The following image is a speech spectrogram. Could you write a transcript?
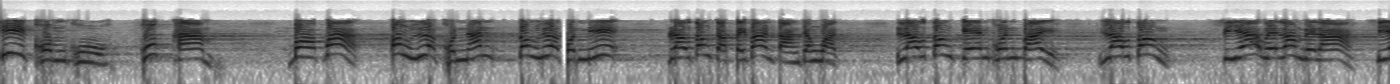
ที่ข่มขู่คุกคาม บอกว่า ต้องเลือกคนนั้นต้องเลือกคนนี้ เราต้องกลับไปบ้านต่างจังหวัด เราต้องเกณฑ์คนไป เราต้องเสียเวล่ำเวลา เสีย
